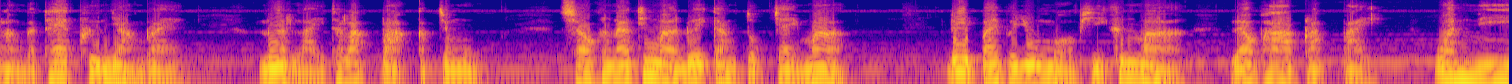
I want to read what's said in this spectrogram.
หลังกระแทกพื้นอย่างแรง เลือดไหลทะลักปากกับจมูก ชาวคณะที่มาด้วยกันตกใจมาก รีบไปพยุงหมอผีขึ้นมา แล้วพากลับไป วันนี้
